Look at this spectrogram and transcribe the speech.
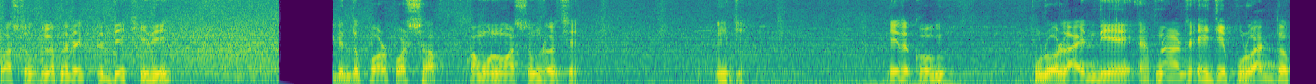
ওয়াশরুমগুলো আপনাদের একটু দেখিয়ে দিই। কিন্তু পরপর সব কমন ওয়াশরুম রয়েছে। এই যে, এরকম পুরো লাইন দিয়ে আপনার এই যে পুরো একদম,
